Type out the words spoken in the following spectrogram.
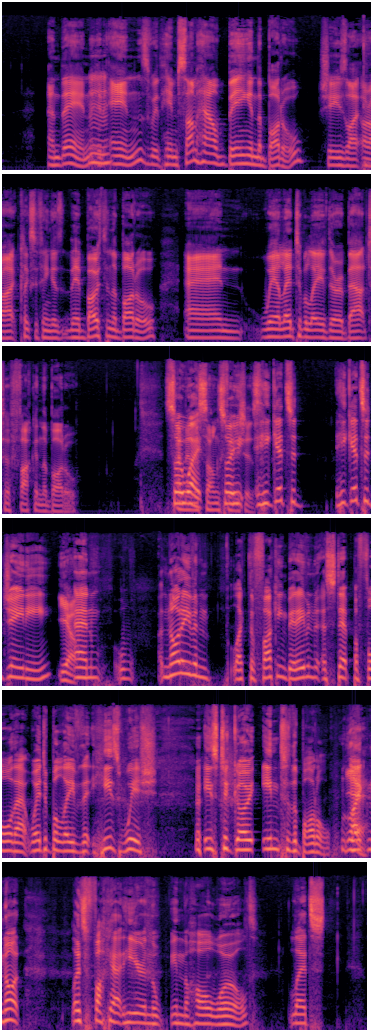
And then it ends with him somehow being in the bottle. She's like, all right, clicks her fingers. They're both in the bottle, and we're led to believe they're about to fuck in the bottle. So And then the wait, song so he, finishes. he gets a he gets a genie, Yeah. and w- not even like the fucking bit, even a step before that, we're to believe that his wish is to go into the bottle, like not let's fuck out here in the in the whole world. Let's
